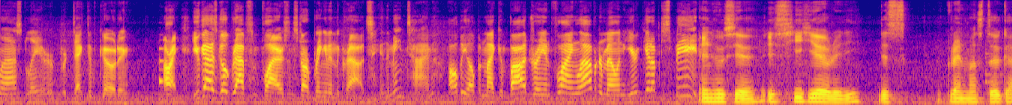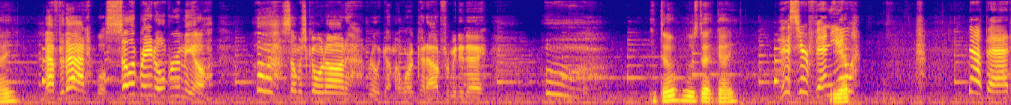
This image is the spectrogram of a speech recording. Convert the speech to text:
last layer of protective coating. All right, you guys go grab some flyers and start bringing in the crowds. In the meantime, I'll be helping my compadre and Flying Lavender Melon here get up to speed. And who's here? Is he here already? This Grandmaster guy? After that, we'll celebrate over a meal. so much going on. I've really got my work cut out for me today. Itto? Who's that guy? This your venue? Yep. Not bad.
